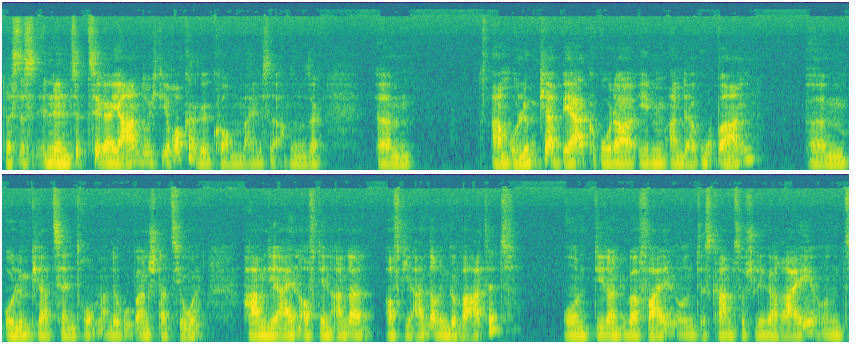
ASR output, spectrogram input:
das ist in den 70er Jahren durch die Rocker gekommen, meines Erachtens. Man sagt, ähm, am Olympiaberg oder eben an der U-Bahn, ähm, Olympiazentrum, an der U-Bahn-Station, haben die einen auf, den andern, auf die anderen gewartet und die dann überfallen und es kam zur Schlägerei und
